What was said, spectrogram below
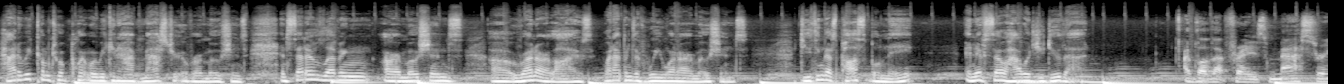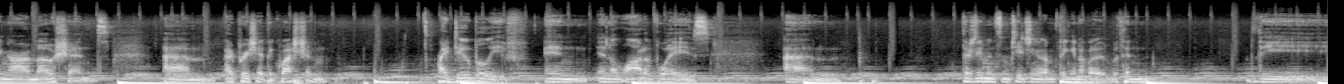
How do we come to a point where we can have mastery over emotions? Instead of letting our emotions uh, run our lives, what happens if we run our emotions? Do you think that's possible, Nate? And if so, how would you do that? I love that phrase, mastering our emotions. Um, I appreciate the question. I do believe in in a lot of ways. Um, there's even some teaching that I'm thinking of it within the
